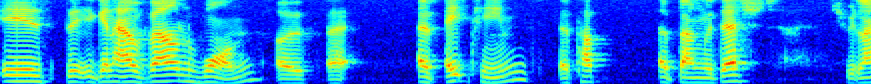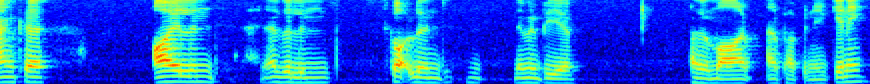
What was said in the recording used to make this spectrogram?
is that you're going to have round one of, uh, of eight teams of, of Bangladesh, Sri Lanka, Ireland, Netherlands, Scotland, Namibia, Oman, and Papua New Guinea.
